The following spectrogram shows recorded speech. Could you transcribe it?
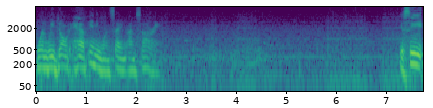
when we don't have anyone saying, I'm sorry. You see,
